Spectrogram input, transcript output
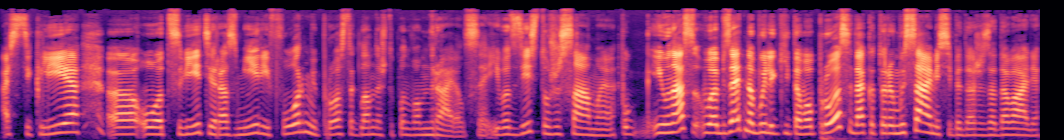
о стекле, э, о цвете, размере форме, просто главное, чтобы он вам нравился. И вот здесь то же самое и у нас обязательно были какие-то вопросы, да, которые мы сами себе даже задавали.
